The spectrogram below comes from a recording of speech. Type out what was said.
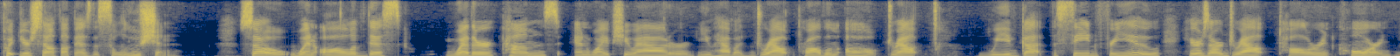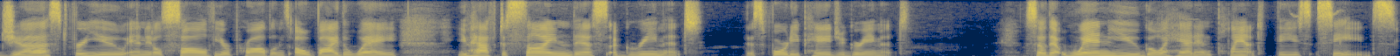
put yourself up as the solution. So when all of this weather comes and wipes you out or you have a drought problem, oh, drought, we've got the seed for you. Here's our drought tolerant corn just for you and it'll solve your problems. Oh, by the way, you have to sign this agreement this 40 page agreement so that when you go ahead and plant these seeds,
